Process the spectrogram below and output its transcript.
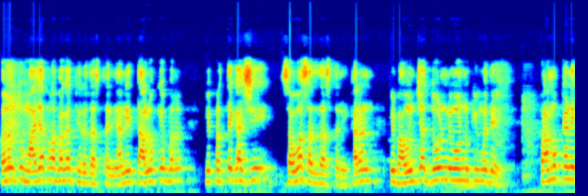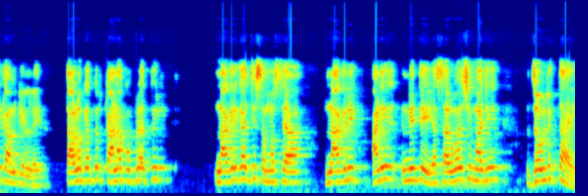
परंतु माझ्या प्रभागात फिरत असताना आणि तालुक्याभर मी प्रत्येकाशी संवाद साधत असताना कारण मी भाऊंच्या दोन निवडणुकीमध्ये प्रामुख्याने काम केलेलं आहे. तालुक्यातून कानाकोपऱ्यातील नागरिकांची समस्या नागरिक आणि नेते या सर्वांशी माझी जवलिकता आहे.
